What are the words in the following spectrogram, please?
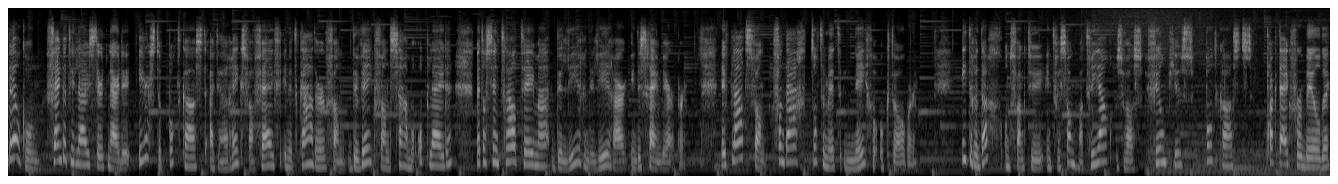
Welkom, fijn dat u luistert naar de eerste podcast uit een reeks van vijf in het kader van de Week van Samen Opleiden met als centraal thema de lerende leraar in de schijnwerper. heeft plaats van vandaag tot en met 9 oktober. Iedere dag ontvangt u interessant materiaal zoals filmpjes, podcasts, praktijkvoorbeelden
